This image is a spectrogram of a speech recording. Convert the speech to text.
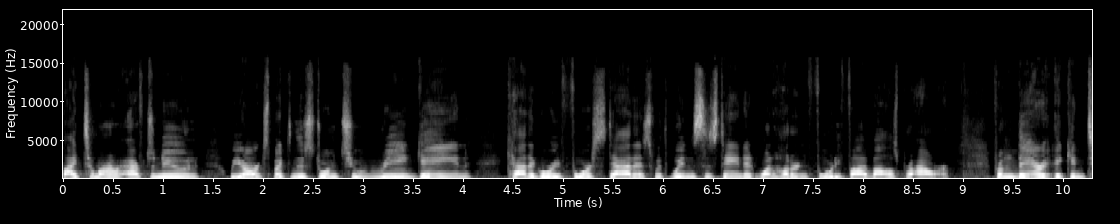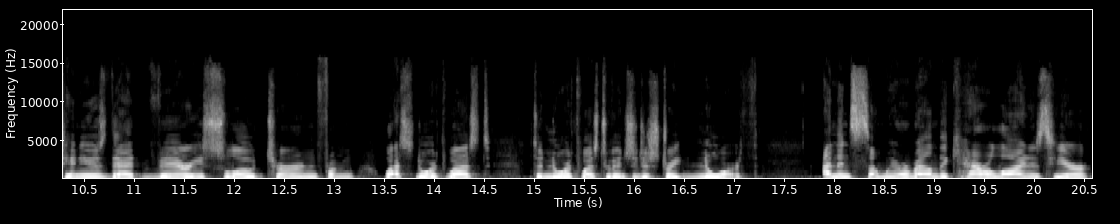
By tomorrow afternoon, we are expecting this storm to regain Category 4 status with winds sustained at 145 miles per hour. From there, it continues that very slow turn from west northwest to northwest to eventually just straight north. And then somewhere around the Carolinas here,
